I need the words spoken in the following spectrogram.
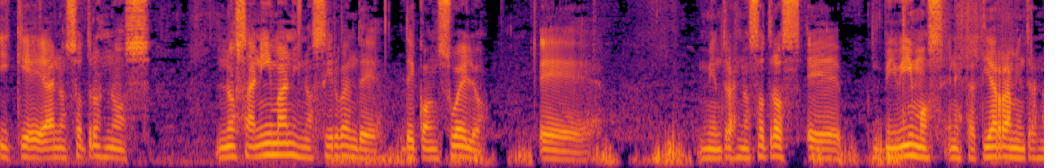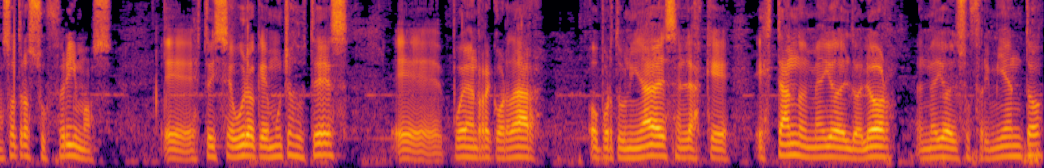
y que a nosotros nos, nos animan y nos sirven de, consuelo. Eh, mientras nosotros eh, vivimos en esta tierra, mientras nosotros sufrimos, estoy seguro que muchos de ustedes pueden recordar oportunidades en las que estando en medio del dolor, en medio del sufrimiento,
